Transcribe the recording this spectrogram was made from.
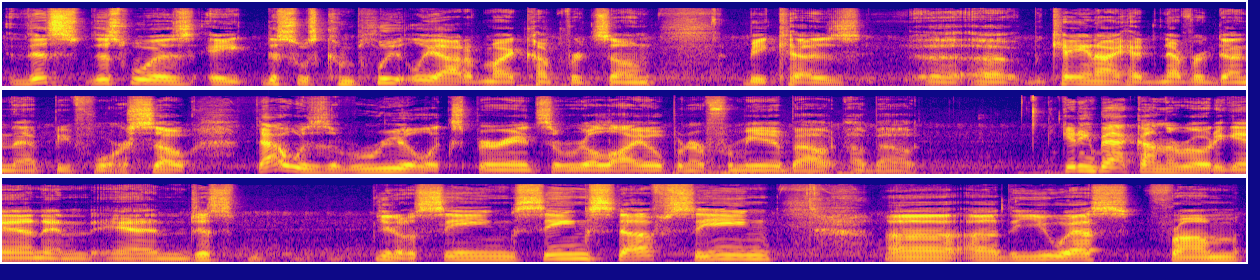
this this was a this was completely out of my comfort zone because uh, uh, Kay and I had never done that before. So that was a real experience, a real eye opener for me about about getting back on the road again and and just you know seeing seeing stuff, seeing uh, uh the U.S. from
